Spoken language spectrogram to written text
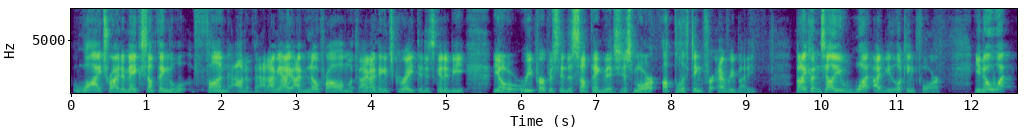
why try to make something fun out of that? I mean, I, I, have no problem with that. I think it's great that it's going to be, you know, repurposed into something that's just more uplifting for everybody. But I couldn't tell you what I'd be looking for. You know what?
